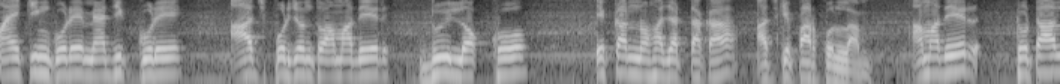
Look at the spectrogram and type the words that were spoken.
মাইকিং করে, ম্যাজিক করে, আজ পর্যন্ত আমাদের দুই লক্ষ একান্ন হাজার টাকা আজকে পার করলাম। আমাদের টোটাল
